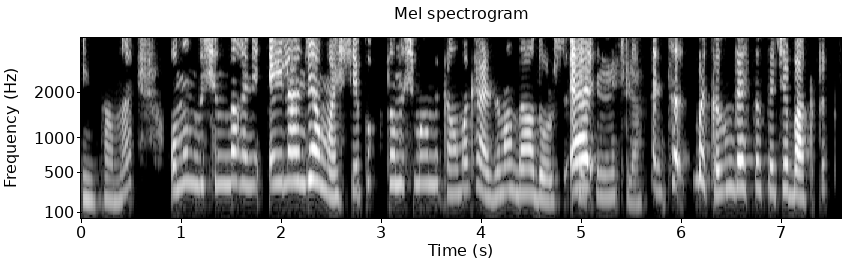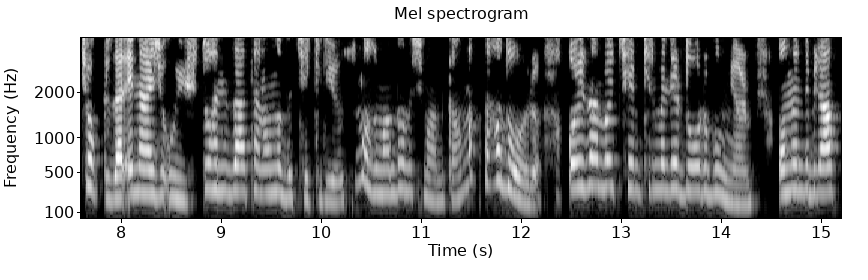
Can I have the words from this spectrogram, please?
insanlar. Onun dışında hani eğlence amaçlı yapıp danışmanlık almak her zaman daha doğrusu. Eğer Kesinlikle. Hani ta- bakalım deste seçe baktık. Çok güzel enerji uyuştu. Hani zaten ona da çekiliyorsun. O zaman danışmanlık almak daha doğru. O yüzden böyle çemkirmeleri doğru bulmuyorum. Onların da biraz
